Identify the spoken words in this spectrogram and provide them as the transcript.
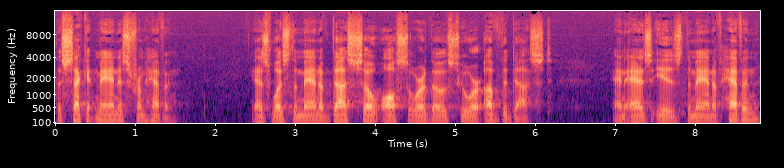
The second man is from heaven. As was the man of dust, so also are those who are of the dust. And as is the man of heaven,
